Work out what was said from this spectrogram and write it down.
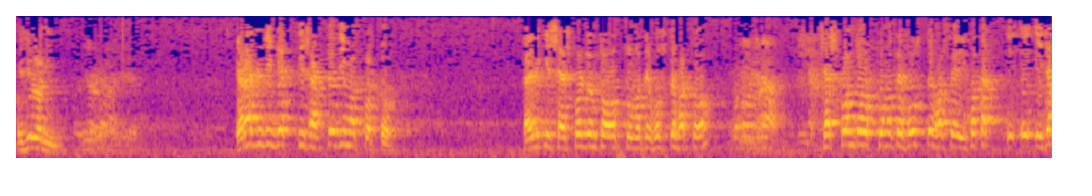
হয়েছিল নি? এরা যদি ব্যক্তি স্বার্থে দ্বিমত করত তাহলে কি শেষ পর্যন্ত ঐক্যমতে বসতে পারত? শেষ পর্যন্ত ঐক্যমতে বসতে পারছে এই কথা এটা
